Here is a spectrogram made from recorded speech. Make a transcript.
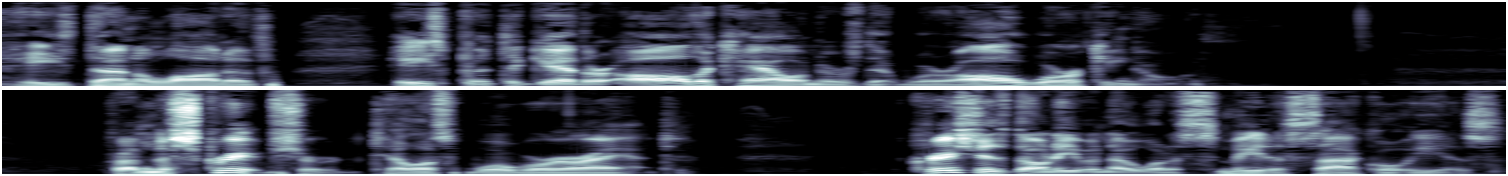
he's done a lot of, he's put together all the calendars that we're all working on from the scripture to tell us where we're at. Christians don't even know what a Shemitah cycle is.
